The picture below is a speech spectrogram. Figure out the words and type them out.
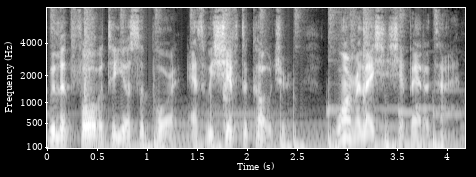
We look forward to your support as we shift the culture, one relationship at a time.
